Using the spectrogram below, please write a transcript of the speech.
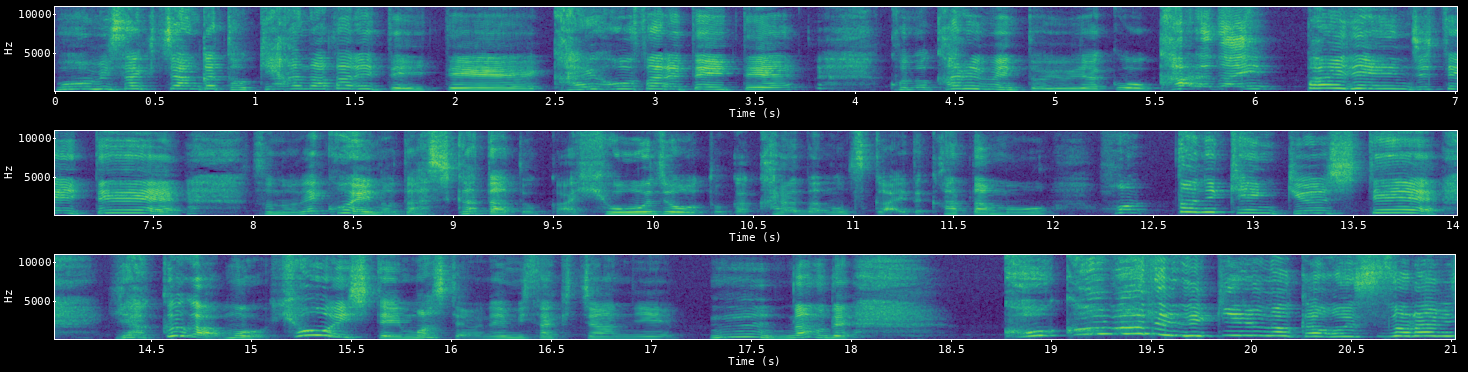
もう美咲ちゃんが解き放たれていて解放されていてこのカルメンという役を体いっぱいで演じていてそのね声の出し方とか表情とか体の使い方も本当に研究して役がもう憑依していましたよね美咲ちゃんに。うんなのでここまでできるのか星空美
